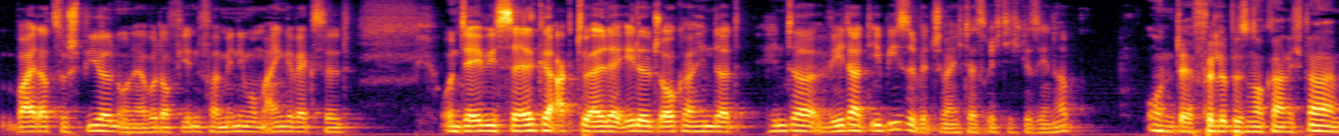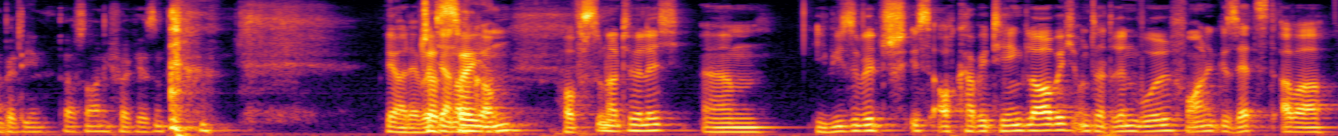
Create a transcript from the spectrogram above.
weiter zu spielen und er wird auf jeden Fall Minimum eingewechselt. Und Davy Selke, aktuell der Edeljoker hinter, hinter Vedat Ibisevic, wenn ich das richtig gesehen habe. Und der Philipp ist noch gar nicht da in Berlin, darfst du auch nicht vergessen. ja, der wird Just ja noch saying. kommen, hoffst du natürlich. Ähm, Ibisevic ist auch Kapitän, glaube ich, unter drin wohl vorne gesetzt, aber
